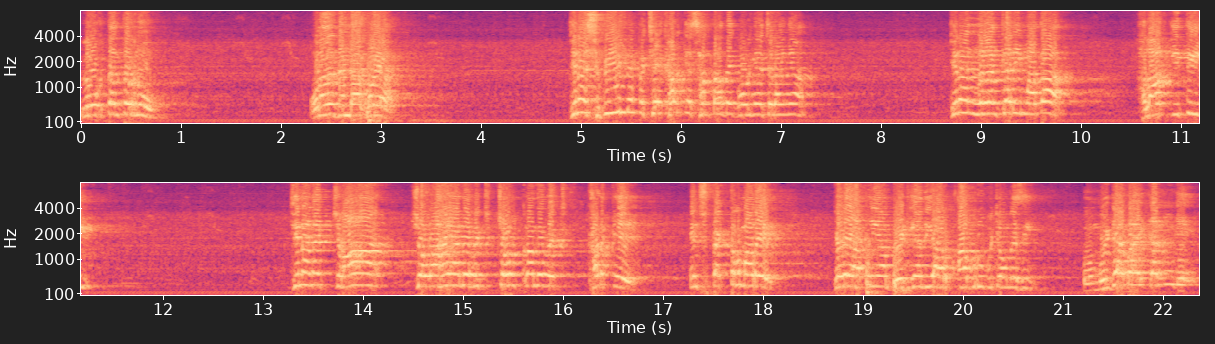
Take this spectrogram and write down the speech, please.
ਲੋਕਤੰਤਰ ਨੂੰ। ਉਹਨਾਂ ਦਾ ਡੰਡਾ ਖੋਇਆ। ਜਿਨ੍ਹਾਂ ਸ਼ਬੀਲ ਦੇ ਪਿੱਛੇ ਖੜ ਕੇ ਸੰਤਾਂ ਤੇ ਗੋਲੀਆਂ ਚਲਾਈਆਂ। ਜਿਨ੍ਹਾਂ ਨਿਰੰਕਾਰੀ ਮਾਤਾ ਹਲਾਕ ਕੀਤੀ। ਜਿਨ੍ਹਾਂ ਨੇ ਚੌਰਾਂ ਚੌਰਾਹਿਆਂ ਦੇ ਵਿੱਚ, ਚੌਂਕਾਂ ਦੇ ਵਿੱਚ ਖੜ ਕੇ ਇੰਸਪੈਕਟਰ ਮਾਰੇ। ਆਪਣੀਆਂ ਬੇਟੀਆਂ ਦੀ ਆਬਰੂ ਬਚਾਉਂਦੇ ਸੀ। ਉਹ ਮੁੰਡਾ ਬਾਈ ਕਰਨਗੇ।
